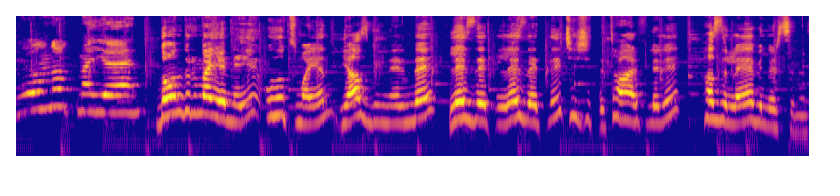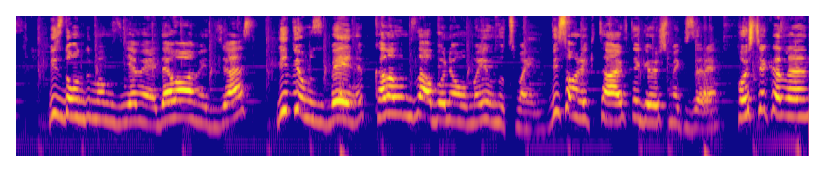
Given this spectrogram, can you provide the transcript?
unutmayın. Dondurma yemeyi unutmayın. Yaz günlerinde lezzetli lezzetli çeşitli tarifleri hazırlayabilirsiniz. Biz dondurmamızı yemeye devam edeceğiz. Videomuzu beğenip kanalımıza abone olmayı unutmayın. Bir sonraki tarifte görüşmek üzere. Hoşçakalın.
